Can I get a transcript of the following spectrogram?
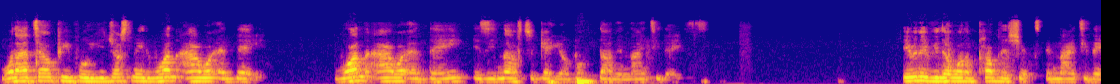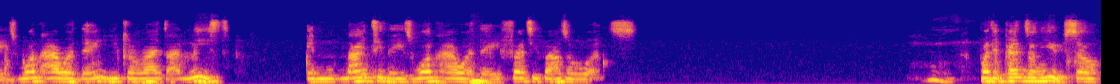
What I tell people, you just need one hour a day. One hour a day is enough to get your book done in 90 days. Even if you don't want to publish it in 90 days, one hour a day, you can write at least in 90 days, one hour a day, 30,000 words. Hmm but it depends on you. So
